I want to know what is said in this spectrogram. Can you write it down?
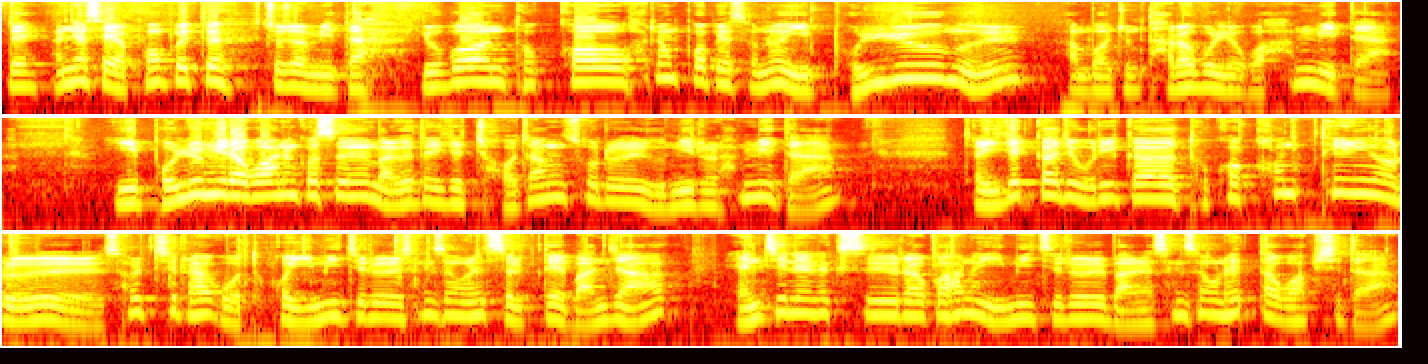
네 안녕하세요. 펌포인트 조조입니다. 이번 Docker 활용법에서는 이 볼륨을 한번 좀 다뤄보려고 합니다. 이 볼륨이라고 하는 것은 말 그대로 이제 저장소를 의미를 합니다. 자 이제까지 우리가 Docker 컨테이너를 설치를 하고 Docker 이미지를 생성을 했을 때 만약 Nginx라고 하는 이미지를 만약 생성을 했다고 합시다.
